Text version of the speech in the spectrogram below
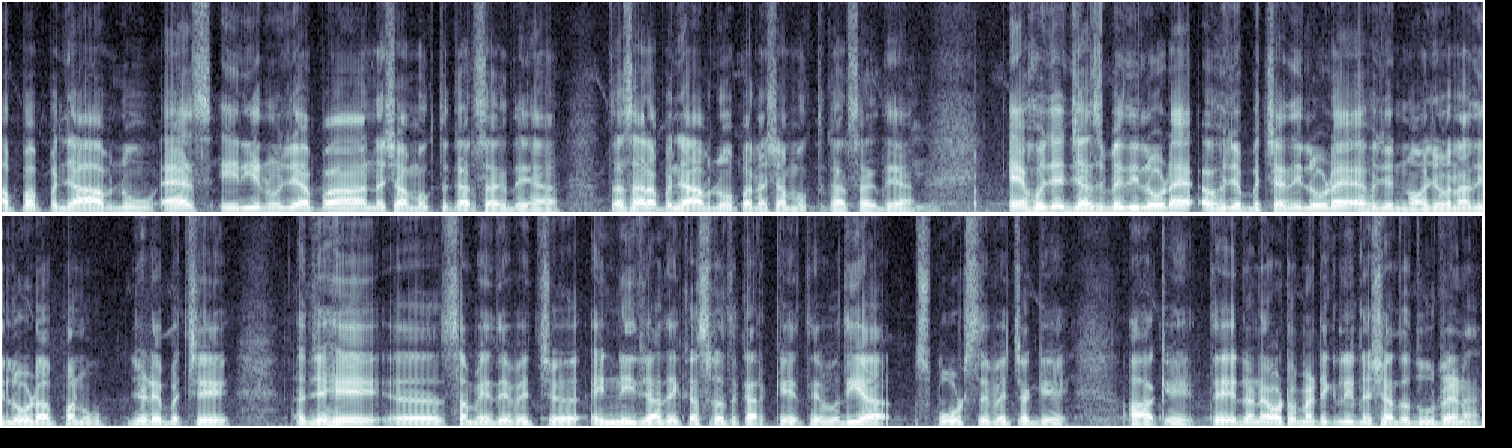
ਆਪਾਂ ਪੰਜਾਬ ਨੂੰ ਇਸ ਏਰੀਆ ਨੂੰ ਜੇ ਆਪਾਂ ਨਸ਼ਾ ਮੁਕਤ ਕਰ ਸਕਦੇ ਆ ਤਾਂ ਸਾਰਾ ਪੰਜਾਬ ਨੂੰ ਆਪਾਂ ਨਸ਼ਾ ਮੁਕਤ ਕਰ ਸਕਦੇ ਆ। ਇਹੋ ਜਿਹੇ ਜਜ਼ਬੇ ਦੀ ਲੋੜ ਹੈ ਇਹੋ ਜਿਹੇ ਬੱਚਿਆਂ ਦੀ ਲੋੜ ਹੈ ਇਹੋ ਜਿਹੇ ਨੌਜਵਾਨਾਂ ਦੀ ਲੋੜ ਆ ਆਪਾਂ ਨੂੰ ਜਿਹੜੇ ਬੱਚੇ ਅਜਿਹੇ ਸਮੇਂ ਦੇ ਵਿੱਚ ਇੰਨੀ ਜ਼ਿਆਦਾ ਕਸਰਤ ਕਰਕੇ ਤੇ ਵਧੀਆ ਸਪੋਰਟਸ ਦੇ ਵਿੱਚ ਅੱਗੇ ਆ ਕੇ ਤੇ ਇਹਨਾਂ ਨੇ ਆਟੋਮੈਟਿਕਲੀ ਨਸ਼ਿਆਂ ਤੋਂ ਦੂਰ ਰਹਿਣਾ।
